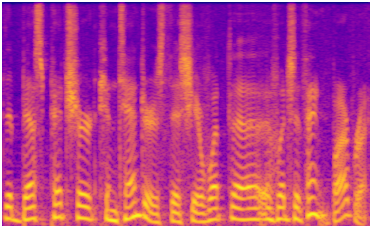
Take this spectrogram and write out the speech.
the best picture contenders this year, what uh, what'd you think, Barbara?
